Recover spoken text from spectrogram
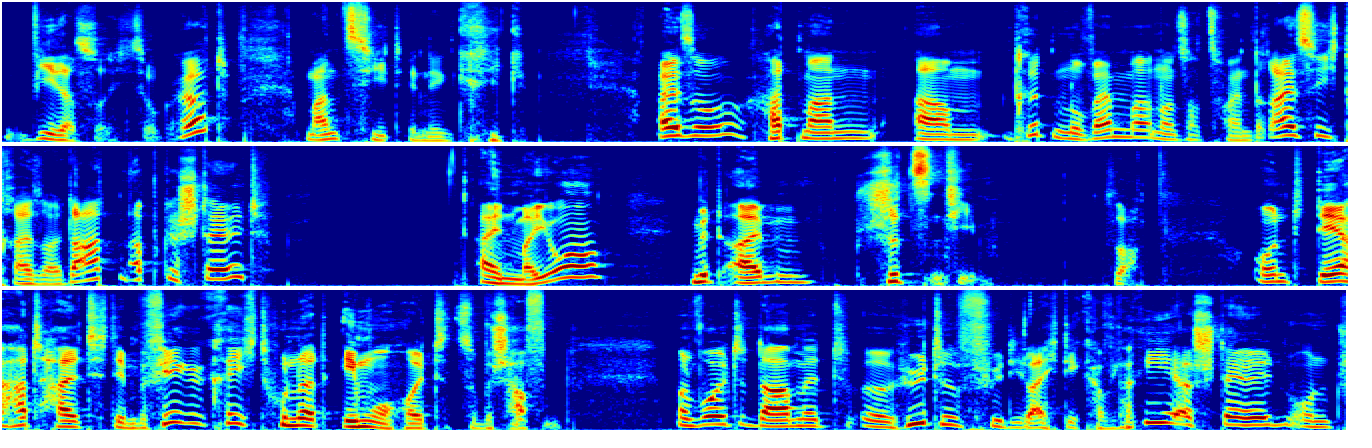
Wie das sich so gehört, man zieht in den Krieg. Also hat man am 3. November 1932 drei Soldaten abgestellt, einen Major mit einem Schützenteam. So. Und der hat halt den Befehl gekriegt, 100 Emo-Häute zu beschaffen. Man wollte damit äh, Hüte für die leichte Kavallerie erstellen und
